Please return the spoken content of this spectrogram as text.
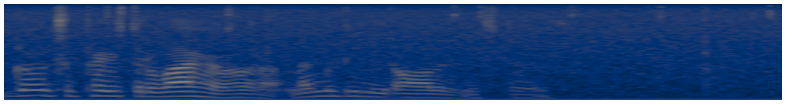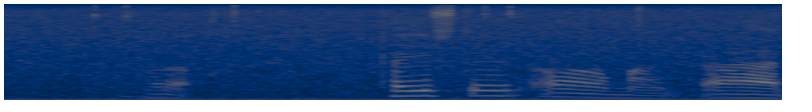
You're going to paste it right here. Hold up. Let me delete all of these things. Hold up. Paste it. Oh my god.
